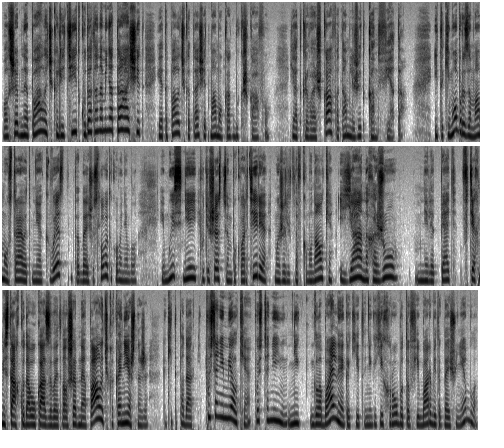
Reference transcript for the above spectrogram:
волшебная палочка летит, куда-то она меня тащит. И эта палочка тащит маму как бы к шкафу. Я открываю шкаф, а там лежит конфета. И таким образом мама устраивает мне квест, тогда еще слова такого не было. И мы с ней путешествуем по квартире, мы жили тогда в коммуналке, и я нахожу, мне лет пять, в тех местах, куда указывает волшебная палочка, конечно же, какие-то подарки. Пусть они мелкие, пусть они не глобальные какие-то, никаких роботов и Барби тогда еще не было,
